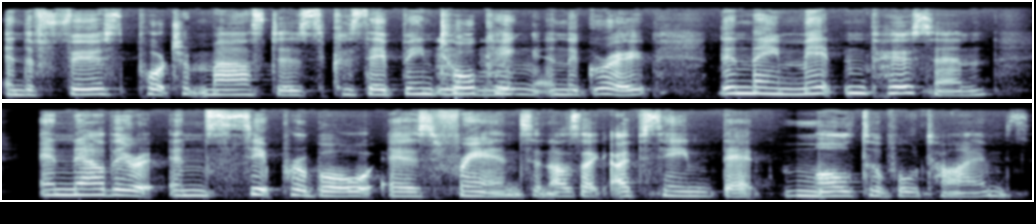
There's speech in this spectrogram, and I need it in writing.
in the first Portrait Masters because they've been mm-hmm. talking in the group, then they met in person. And now they're inseparable as friends. And I was like, I've seen that multiple times.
